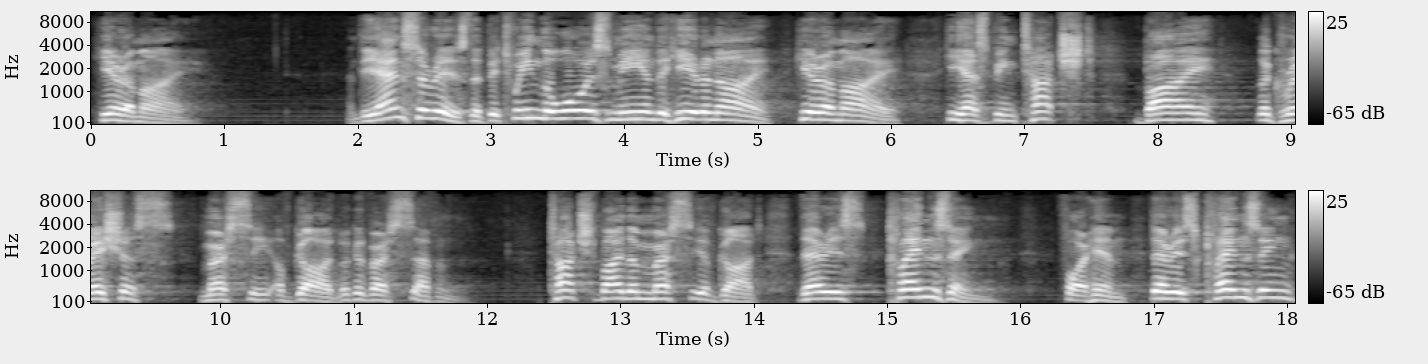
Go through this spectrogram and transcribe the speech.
Here am I? And the answer is that between the woe is me and the here and I, here am I, he has been touched by the gracious mercy of God. Look at verse 7. Touched by the mercy of God. There is cleansing for him. There is cleansing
